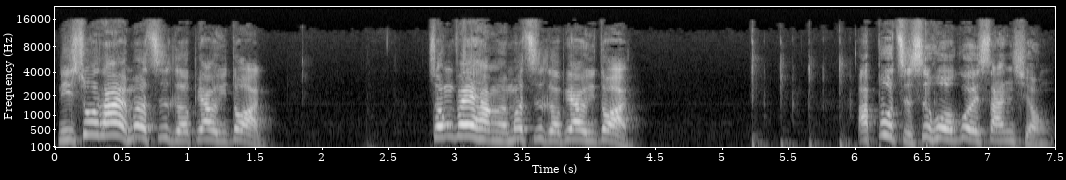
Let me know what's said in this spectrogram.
你说他有没有资格标一段？中飞航有没有资格标一段？啊，不只是货柜三雄，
